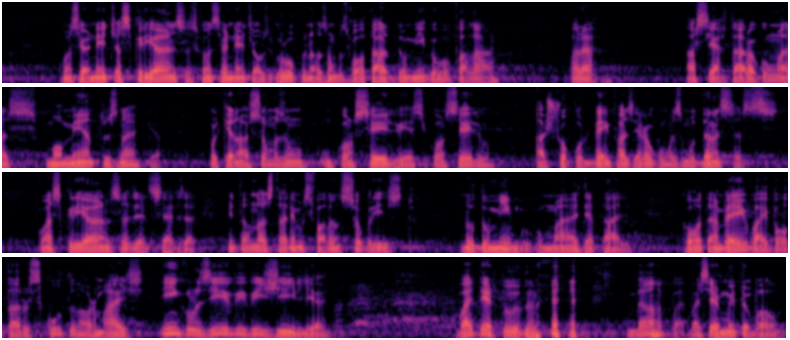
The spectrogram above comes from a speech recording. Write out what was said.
concernente às crianças, concernente aos grupos. Nós vamos voltar domingo, eu vou falar para acertar alguns momentos, né? Porque nós somos um, um conselho e esse conselho achou por bem fazer algumas mudanças com as crianças, etc, etc. Então nós estaremos falando sobre isto no domingo, com mais detalhe. Como também vai voltar os cultos normais, inclusive vigília. Vai ter tudo, né? Não, vai ser muito bom.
